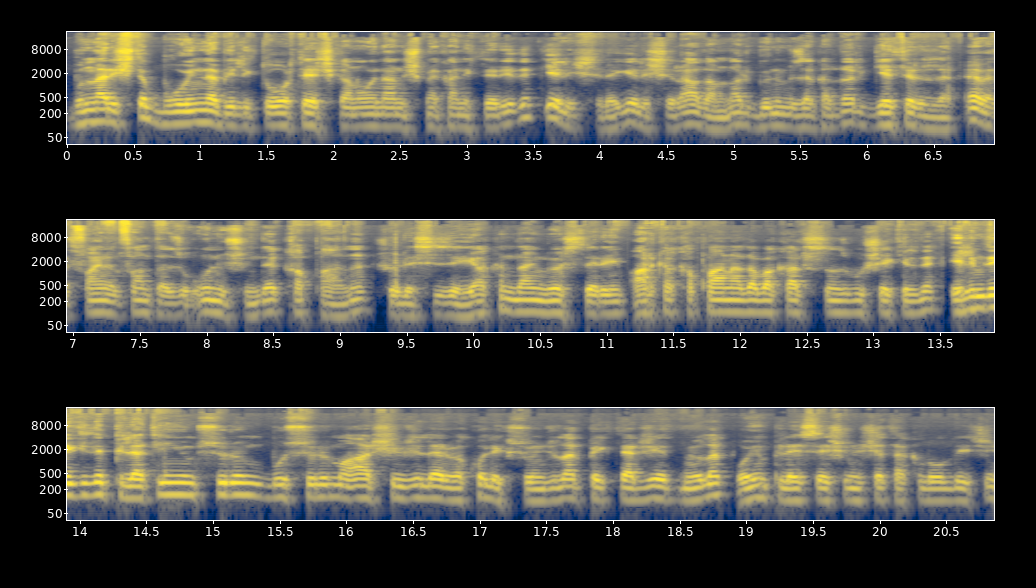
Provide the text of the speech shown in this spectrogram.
Bunlar işte bu oyunla birlikte ortaya çıkan oynanış mekanikleriydi. Geliştire geliştire adamlar günümüze kadar getirdiler. Evet Final Fantasy 13'ün de kapağını şöyle size yakından göstereyim. Arka kapağına da bakarsınız bu şekilde. Elimdeki de platinyum sürüm. Bu sürümü arşivciler ve koleksiyoncular pek tercih etmiyorlar. Oyun PlayStation 3'e takılı olduğu için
